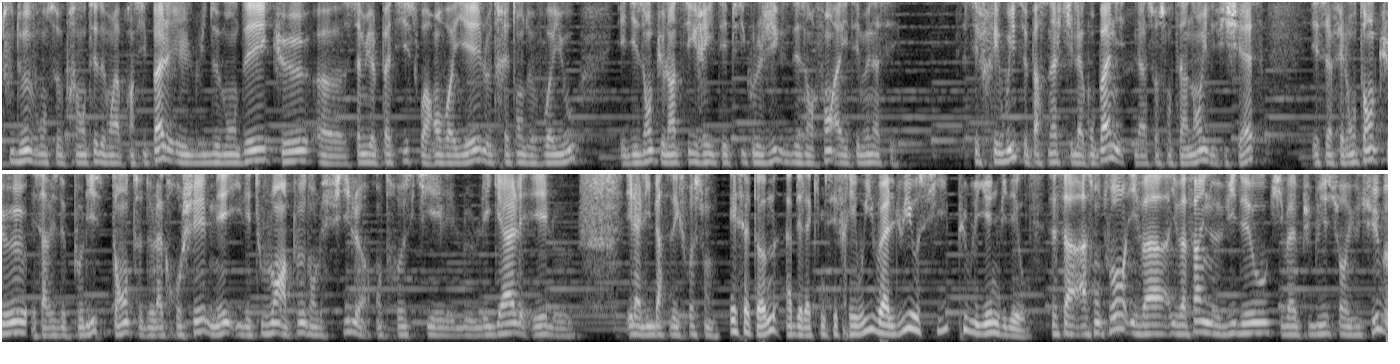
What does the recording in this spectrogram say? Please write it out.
Tous deux vont se présenter devant la principale et lui demander que euh, Samuel Paty soit renvoyé, le traitant de voyou, et disant que l'intégrité psychologique des enfants a été menacée. Sefrioui, ce personnage qui l'accompagne, il a 61 ans, il est fiché S, et cela fait longtemps que les services de police tentent de l'accrocher, mais il est toujours un peu dans le fil entre ce qui est le légal et, le, et la liberté d'expression. Et cet homme, Abdelhakim Sefrioui, va lui aussi publier une vidéo. C'est ça, à son tour, il va, il va faire une vidéo qu'il va publier sur YouTube.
